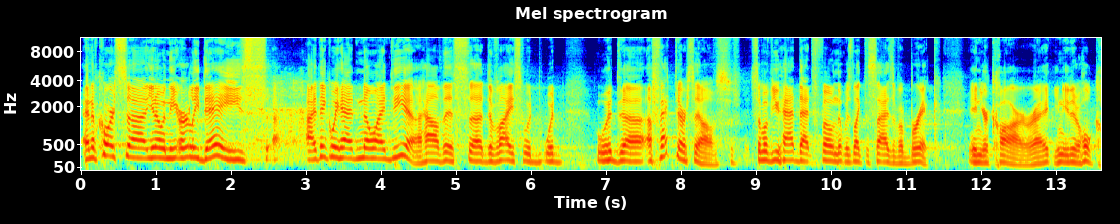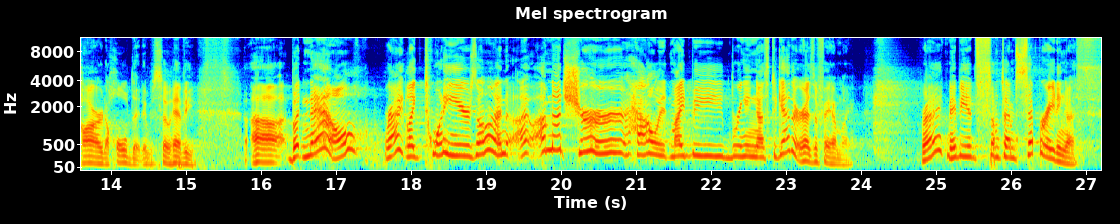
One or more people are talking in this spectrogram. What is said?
and of course, uh, you know, in the early days, I think we had no idea how this uh, device would, would, would uh, affect ourselves. Some of you had that phone that was like the size of a brick in your car, right? You needed a whole car to hold it, it was so heavy. Uh, but now, right, like 20 years on, I, I'm not sure how it might be bringing us together as a family, right? Maybe it's sometimes separating us,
